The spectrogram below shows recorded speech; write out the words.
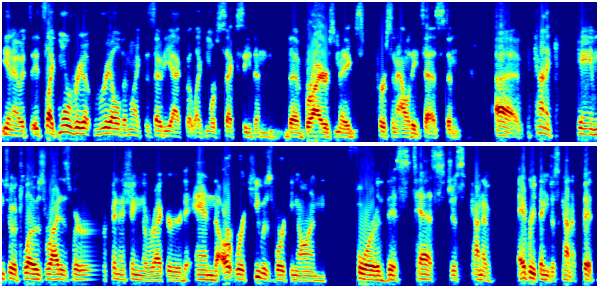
you know it's it's like more real real than like the zodiac but like more sexy than the briars miggs personality test and uh kind of came to a close right as we're finishing the record and the artwork he was working on for this test just kind of everything just kind of fit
